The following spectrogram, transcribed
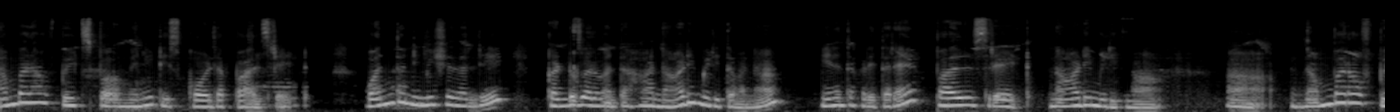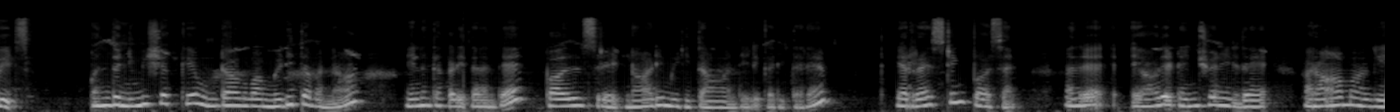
number of beats per minute is called the pulse rate ಒಂದು ನಿಮಿಷದಲ್ಲಿ ಕಂಡುಬರುವಂತಹ ನಾಡಿ ಮಿಡಿತವನ್ನು ಏನಂತ ಕರೀತಾರೆ? ಪಲ್ಸ್ ರೇಟ್ ನಾಡಿ ಮಿಡಿತ. ನಂಬರ್ ಆಫ್ ಬೀಟ್ಸ್ ಒಂದು ನಿಮಿಷಕ್ಕೆ ಉಂಟಾಗುವ ಮಿಡಿತವನ್ನು ಏನಂತ ಕರೀತಾರಂತೆ? ಪಲ್ಸ್ ರೇಟ್ ನಾಡಿ ಮಿಡಿತ ಅಂತೇಳಿ ಕರೀತಾರೆ. ಎ ರೆಸ್ಟಿಂಗ್ ಪರ್ಸನ್ ಅಂದರೆ ಯಾವುದೇ ಟೆನ್ಷನ್ ಇಲ್ಲದೆ ಆರಾಮಾಗಿ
